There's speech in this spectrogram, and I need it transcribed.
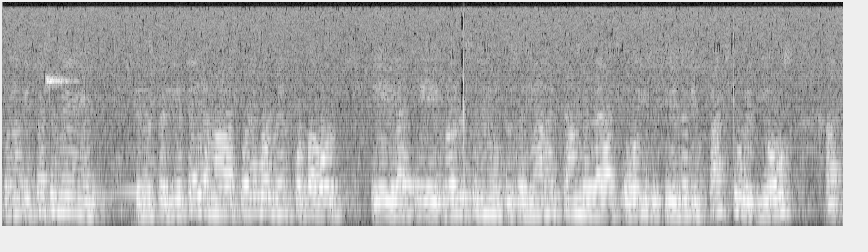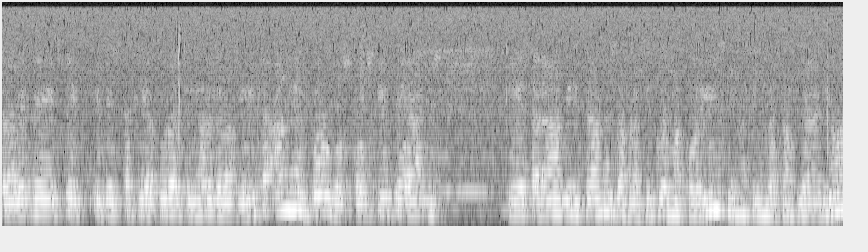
Bueno, esta se me, se me perdió esta llamada. ¿Puede volver, por favor? Eh, eh, gloria al Señor, nuestros hermanos están, ¿verdad? Hoy recibiendo el impacto de Dios a través de, este, esta criatura del Señor, el evangelista Ángel Burgos, con siete años, y estará ministrando en San Francisco de Macorís, en la segunda asamblea de Dios.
